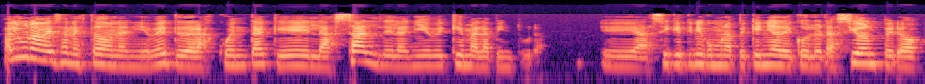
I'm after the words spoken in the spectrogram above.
alguna vez han estado en la nieve, te darás cuenta que la sal de la nieve quema la pintura. Eh, así que tiene como una pequeña decoloración, pero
